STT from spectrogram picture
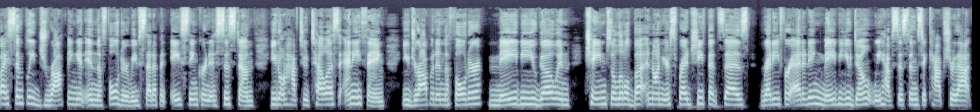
by simply dropping it in the folder. We've set up an asynchronous system. You don't have to tell us anything. You drop it in the folder. Maybe you go and change the little button on your spreadsheet that says ready for editing. Maybe you don't. We have systems to capture that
